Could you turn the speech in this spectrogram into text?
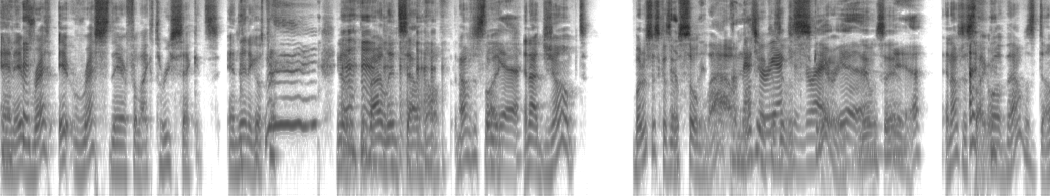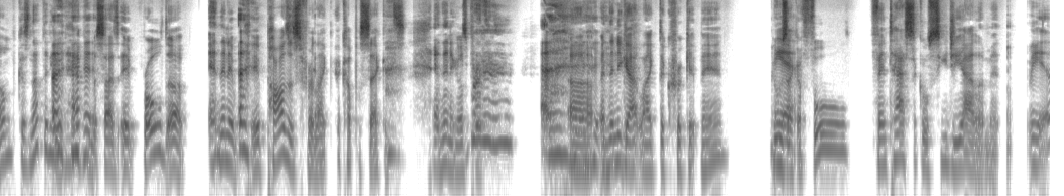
And it rest it rests there for like three seconds. And then it goes you know, the violin sound off. And I was just like Yeah. and I jumped, but it was just because it was so loud. It wasn't because it was scary. right? Yeah. You know what I'm saying? Yeah. And I was just like, well, that was dumb because nothing even happened besides it rolled up and then it, it pauses for like a couple seconds and then it goes, uh, and then you got like the Crooked Man, who was Yeah. like a full fantastical CG element, yeah.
